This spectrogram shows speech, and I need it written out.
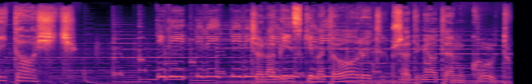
litość! Czelabiński meteoryt przedmiotem kultu.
